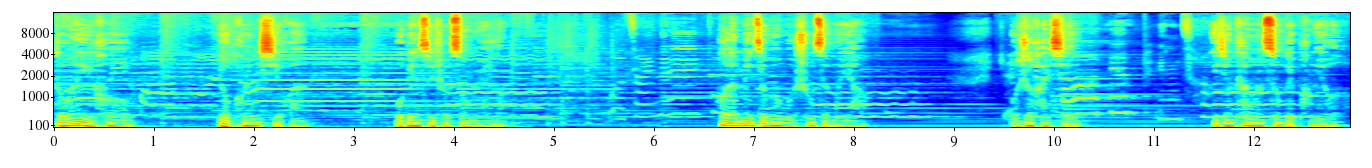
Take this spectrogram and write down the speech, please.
读完以后，有朋友喜欢，我便随手送人了。后来妹子问我书怎么样，我说还行。已经看完，送给朋友了。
